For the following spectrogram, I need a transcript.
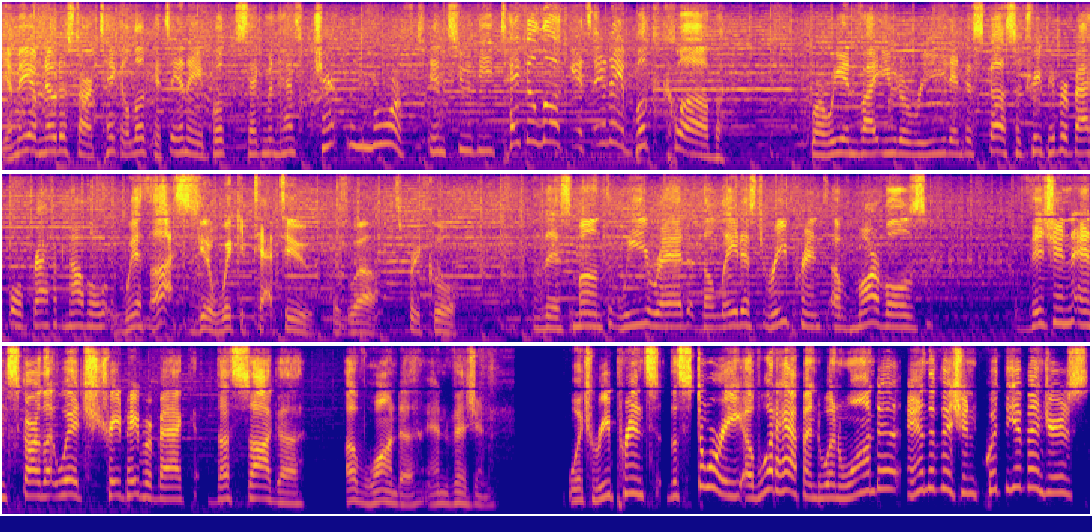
You may have noticed our Take a Look, It's in a Book segment has gently morphed into the Take a Look, It's in a Book Club. Where we invite you to read and discuss a trade paperback or graphic novel with us. Get a wicked tattoo as well. It's pretty cool. This month, we read the latest reprint of Marvel's Vision and Scarlet Witch trade paperback, The Saga of Wanda and Vision, which reprints the story of what happened when Wanda and the Vision quit the Avengers,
